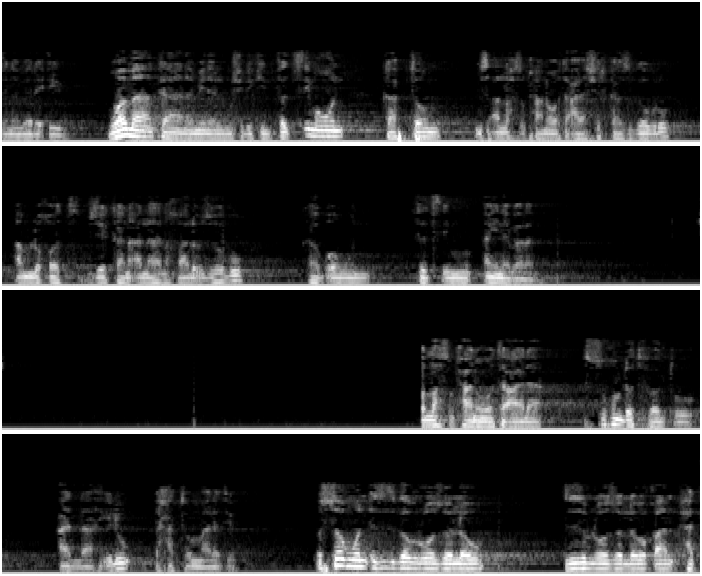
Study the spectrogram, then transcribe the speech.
ዝነበረ እዩ ወማ ካነ ምና ልሙሽርኪን ፈፂሙ እውን ካብቶም ምስ ኣላ ስብሓን ወተላ ሽርካ ዝገብሩ ኣምልኾት ብዘካ ንኣላ ንካልእ ዝህቡ ካብኦም ውን ፈፂሙ ኣይነበረን ኣላ ስብሓን ወተላ እስኹም ዶ ትፈልጡ ኣላ ኢሉ ይሓቶም ማለት እዩ እሶም እውን እዚ ዝገብርዎ ዘለዉ እዚ ዝብልዎ ዘለዉ ቃል ሓቂ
